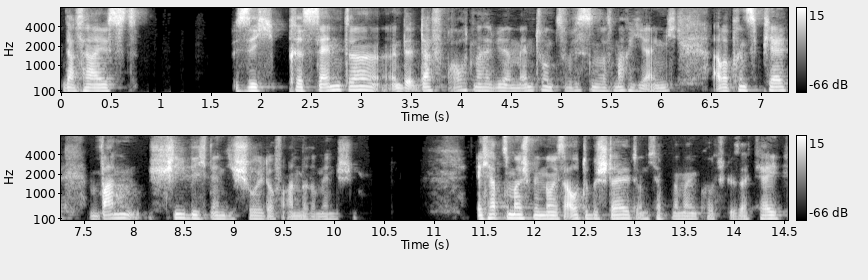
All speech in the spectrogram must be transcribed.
Das heißt, sich präsenter, da braucht man halt wieder einen Mentor, um zu wissen, was mache ich hier eigentlich. Aber prinzipiell, wann schiebe ich denn die Schuld auf andere Menschen? Ich habe zum Beispiel ein neues Auto bestellt und ich habe meinem Coach gesagt, hey,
